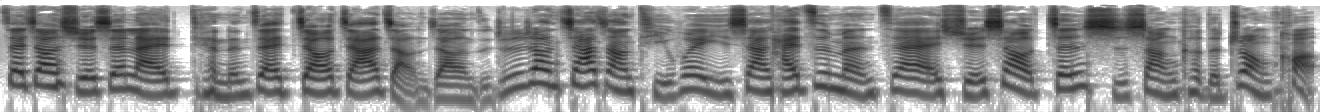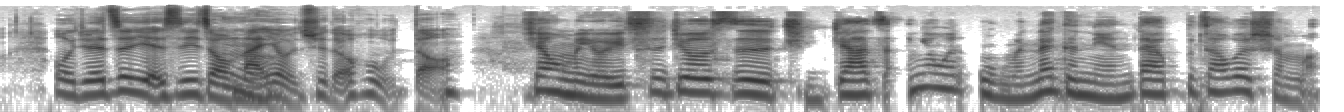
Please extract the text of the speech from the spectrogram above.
再叫学生来，可能再教家长这样子，就是让家长体会一下孩子们在学校真实上课的状况。我觉得这也是一种蛮有趣的互动。像我们有一次就是请家长，因为我们那个年代不知道为什么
